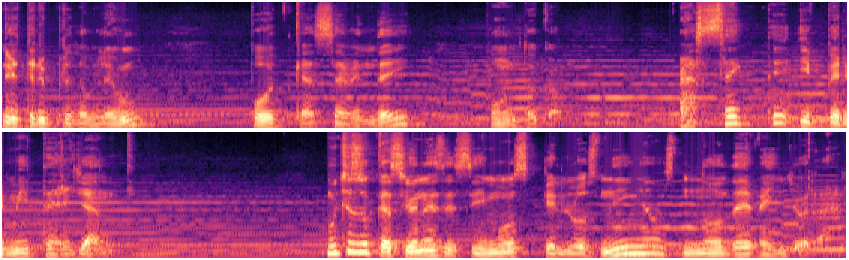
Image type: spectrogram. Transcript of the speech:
de www.podcast7day.com. Acepte y permita el llanto. Muchas ocasiones decimos que los niños no deben llorar.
